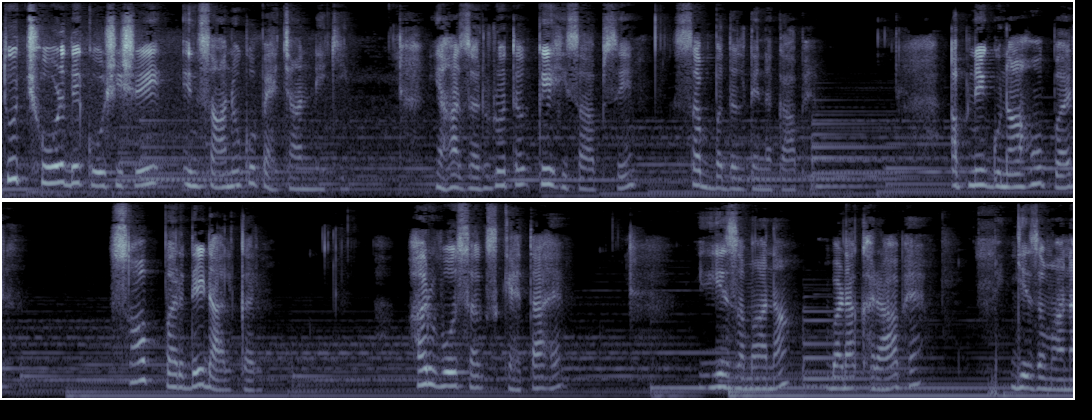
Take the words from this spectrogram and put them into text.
تو چھوڑ دے کوششیں انسانوں کو پہچاننے کی۔ یہاں ضرورتوں کے حساب سے سب بدلتے نقاب ہیں۔ اپنے گناہوں پر سو پردے ڈال کر۔ ہر وہ شخص کہتا ہے، یہ زمانہ بڑا خراب ہے، یہ زمانہ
